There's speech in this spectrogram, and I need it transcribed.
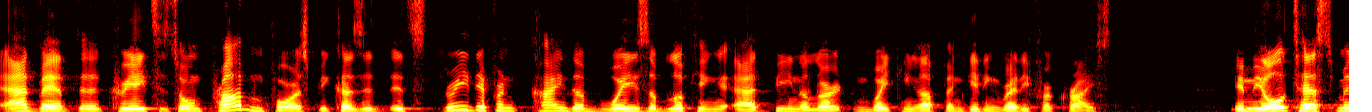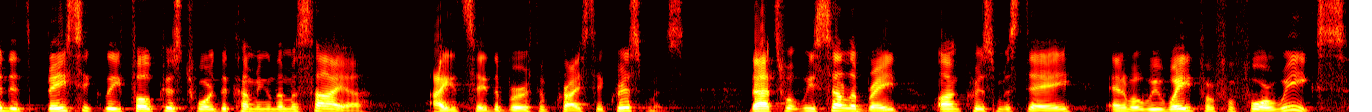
Advent uh, creates its own problem for us because it, it's three different kind of ways of looking at being alert and waking up and getting ready for Christ. In the Old Testament, it's basically focused toward the coming of the Messiah. I'd say the birth of Christ at Christmas. That's what we celebrate on Christmas Day and what we wait for for four weeks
